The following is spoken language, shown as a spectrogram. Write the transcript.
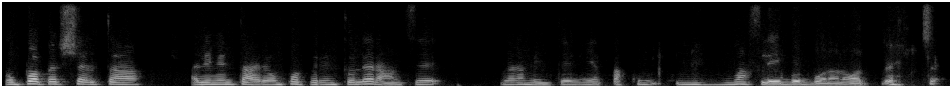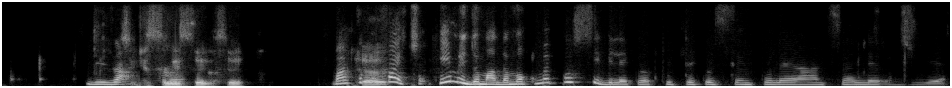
Un po' per scelta alimentare, un po' per intolleranze, veramente mi attacco un- una flebo e buonanotte. Cioè, disastro. Sì, sì, sì. Ma come certo. fai? Cioè, io mi domando, ma com'è possibile che ho tutte queste intolleranze e allergie?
